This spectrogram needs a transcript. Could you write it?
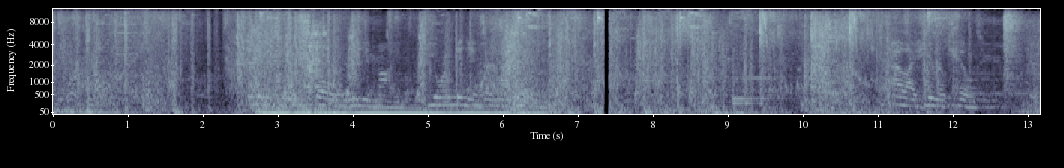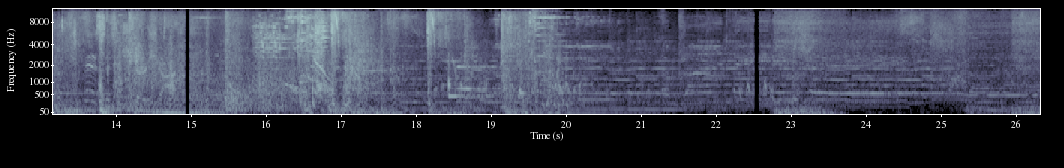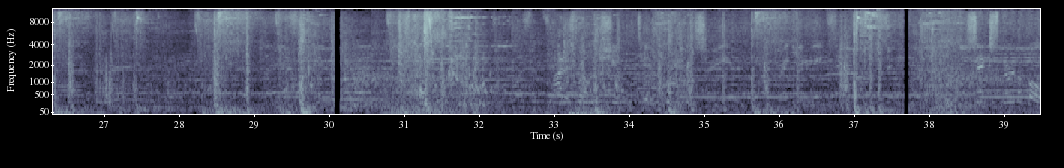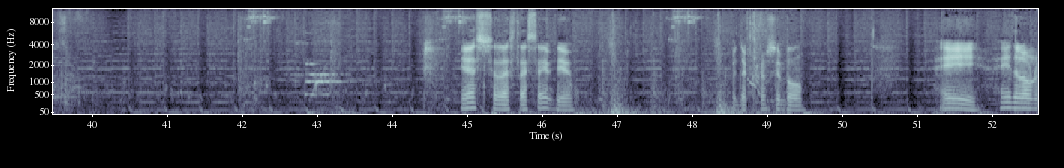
Yes, Celeste, I saved you. With the crucible. Hey, hey the Lone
